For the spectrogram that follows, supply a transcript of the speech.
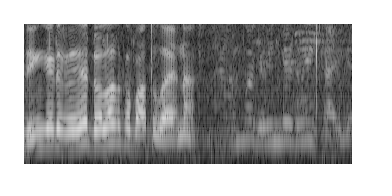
रिंगेट ये डॉलर का बात हुआ है ना। हम लोग रिंगेट में ही खाएँगे।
